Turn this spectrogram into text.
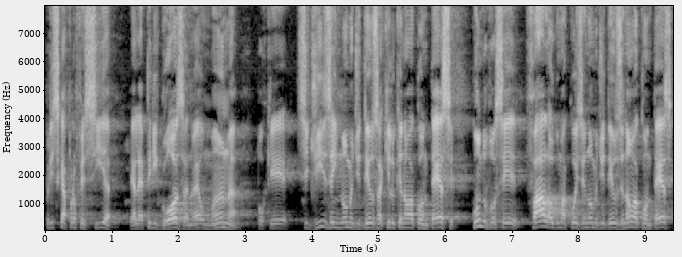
Por isso que a profecia, ela é perigosa, não é humana, porque se diz em nome de Deus aquilo que não acontece, quando você fala alguma coisa em nome de Deus e não acontece,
